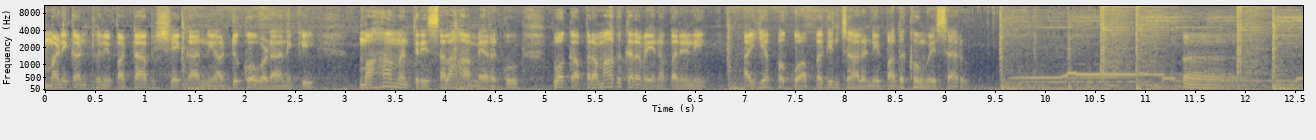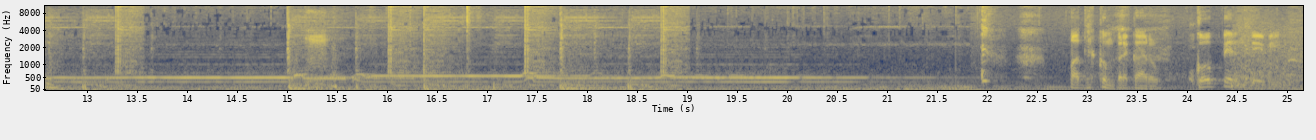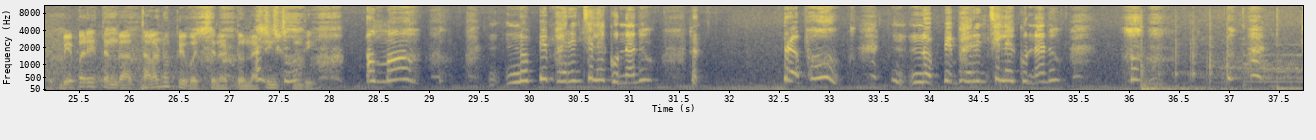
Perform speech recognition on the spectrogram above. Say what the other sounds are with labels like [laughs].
మణికంఠుని పట్టాభిషేకాన్ని అడ్డుకోవడానికి మహామంత్రి సలహా మేరకు ఒక ప్రమాదకరమైన పనిని అయ్యప్పకు అప్పగించాలని పథకం వేశారు. పథకం ప్రకారం దేవి విపరీతంగా తలనొప్పి వచ్చినట్టు నటించింది. అమ్మా నొప్పి భరించలేకున్నాను. ప్రభు నొప్పి భరించలేకున్నాను.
